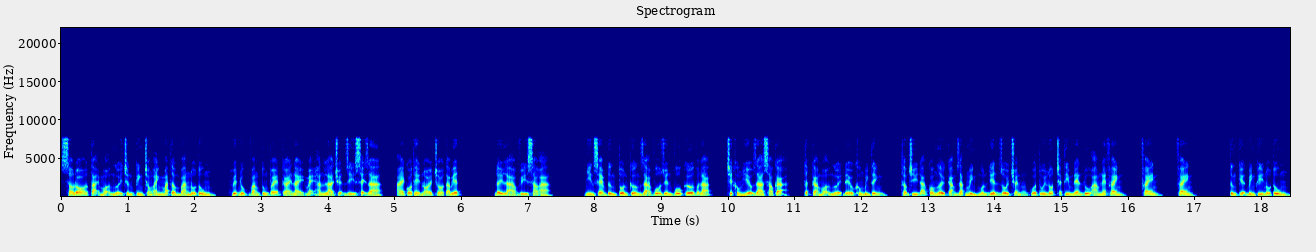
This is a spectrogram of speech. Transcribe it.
sau đó tại mọi người chấn kinh trong ánh mắt tầm vang nổ tung, huyết nhục văng tung tóe cái này mẹ hắn là chuyện gì xảy ra, ai có thể nói cho ta biết? Đây là vì sao a? Nhìn xem từng tôn cường giả vô duyên vô cớ vẫn lạc, chết không hiểu ra sao cả, tất cả mọi người đều không bình tĩnh, thậm chí đã có người cảm giác mình muốn điên rồi chuẩn của tôi đốt trái tim đen đũ ám nét phanh phanh phanh từng kiện binh khí nổ tung,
